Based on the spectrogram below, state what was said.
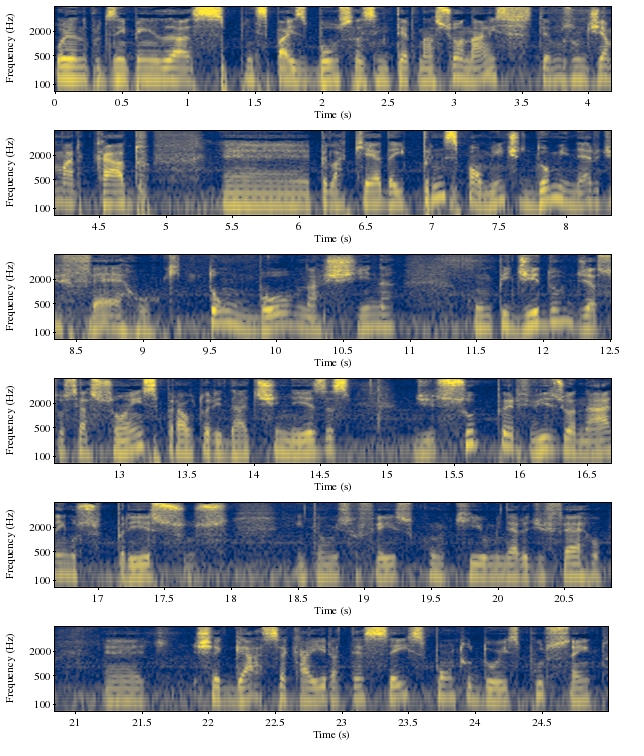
Olhando para o desempenho das principais bolsas internacionais, temos um dia marcado é, pela queda e principalmente do minério de ferro, que tombou na China com um pedido de associações para autoridades chinesas de supervisionarem os preços. Então isso fez com que o minério de ferro é, chegasse a cair até 6,2%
